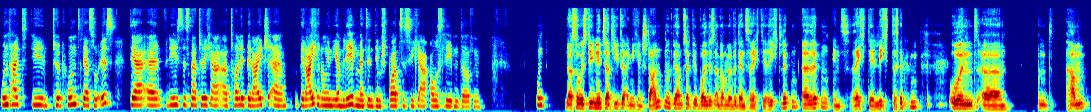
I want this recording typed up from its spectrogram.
Und halt die Typ Hund, der so ist, der, äh, für die ist es natürlich eine, eine tolle Bereich, äh, Bereicherung in ihrem Leben, wenn sie in dem Sport sie sich äh, ausleben dürfen. Und ja, so ist die Initiative eigentlich entstanden und wir haben gesagt, wir wollen das einfach mal wieder ins rechte Licht rücken, äh, rücken ins rechte Licht rücken und, äh, und haben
